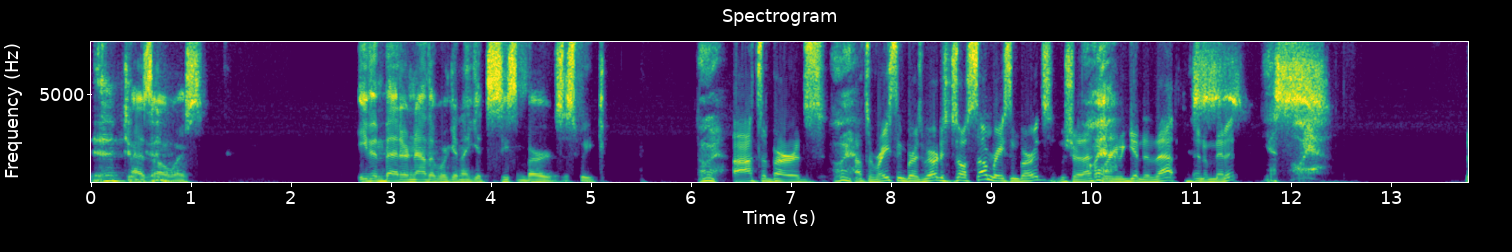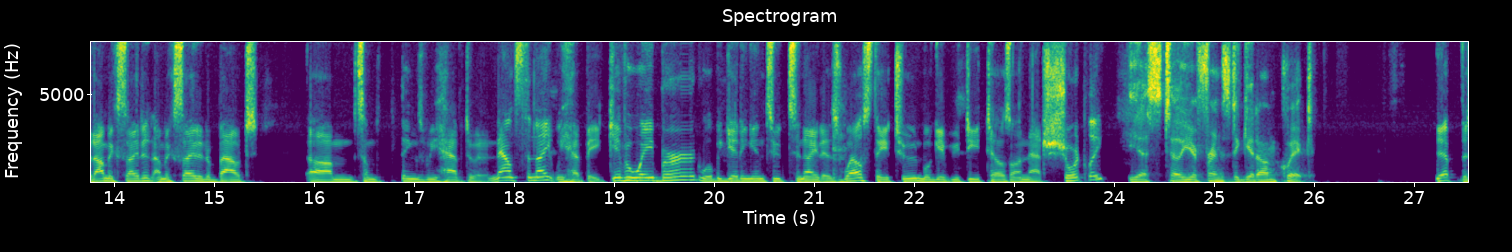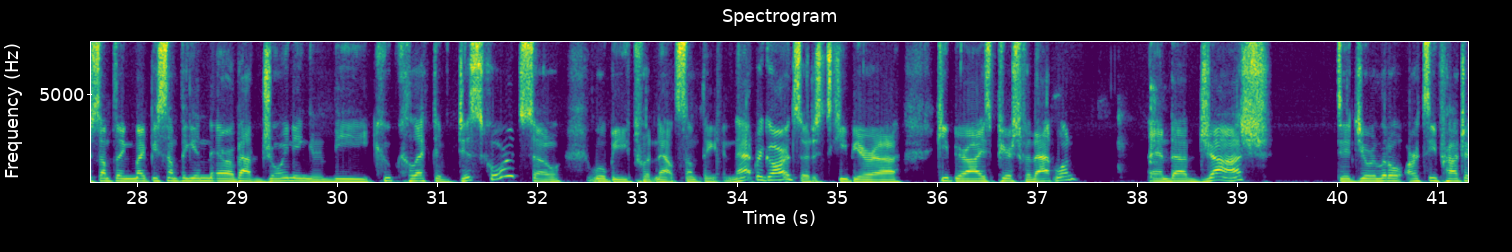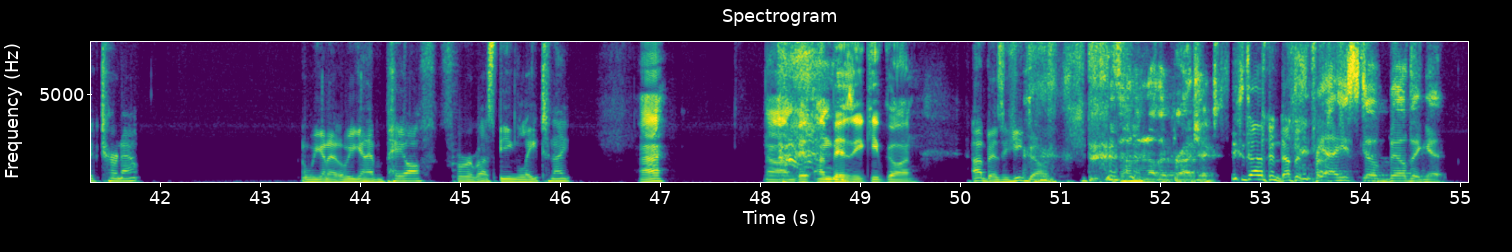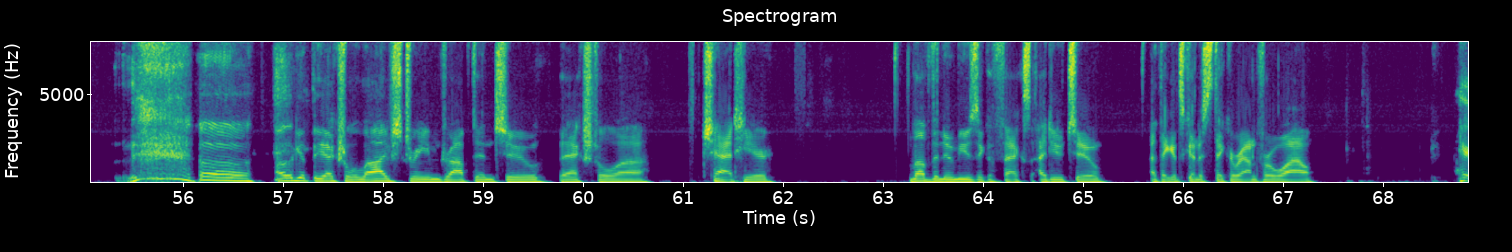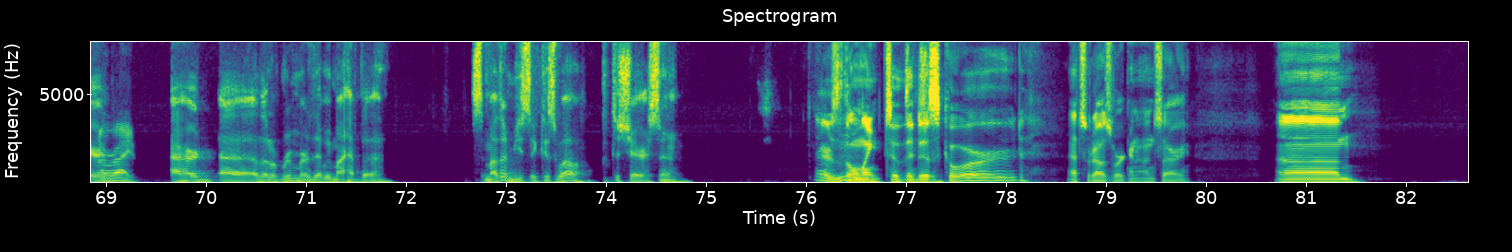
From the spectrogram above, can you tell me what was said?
Yeah, doing as good. always. Even better now that we're going to get to see some birds this week. Oh yeah. Lots of birds. Oh yeah. Lots of racing birds. We already saw some racing birds. I'm sure that Oh, yeah. we're going to get into that in a minute. Yes. Oh yeah. But I'm excited. I'm excited about um, some things we have to announce tonight. We have a giveaway bird we'll be getting into tonight as well. Stay tuned. We'll give you details on that shortly. Yes. Tell your friends to get on quick. Yep, there's something might be something in there about joining the Coop Collective Discord. So we'll be putting out something in that regard. So just keep your uh, keep your eyes pierced for that one. And uh, Josh, did your little artsy project turn out? Are we gonna are we gonna have a payoff for us being late tonight? Huh? No, I'm bu- I'm busy. Keep going. I'm busy. Keep going. He's on another project. He's on another project. Yeah, he's still building it. uh, I'll get the actual live stream dropped into the actual uh, chat here. Love the new music effects. I do too. I think it's going to stick around for a while. Here, All right. I heard uh, a little rumor that we might have uh, some other music as well to share soon. There's the Mm, link to the potentially. Discord. That's what I was working on. Sorry. Um.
